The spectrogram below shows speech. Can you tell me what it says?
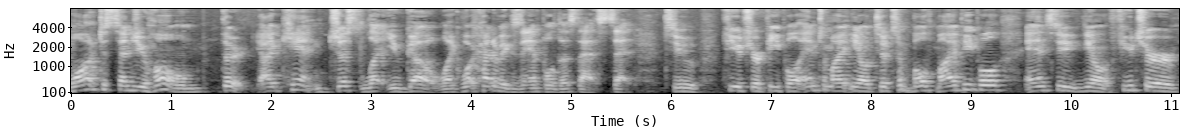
want to send you home, there I can't just let you go. Like, what kind of example does that set to future people and to my, you know, to, to both my people and to you know future,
